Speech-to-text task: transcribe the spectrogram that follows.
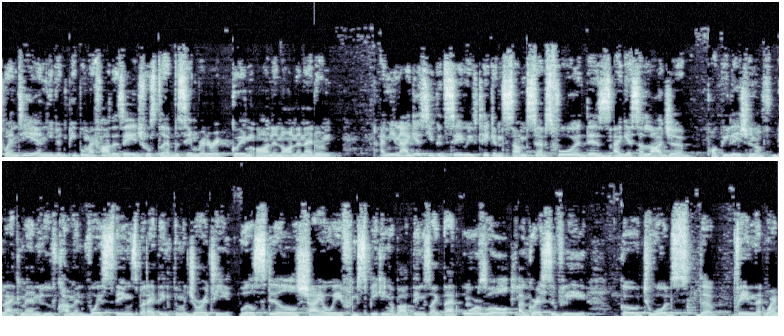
20, and even people my father's age will still have the same rhetoric going on and on. And I don't, I mean, I guess you could say we've taken some steps forward. There's, I guess, a larger population of black men who've come and voiced things, but I think the majority will still shy away from speaking about things like that or will aggressively go towards the vein that white,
